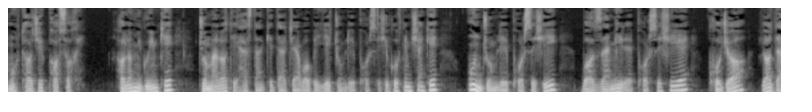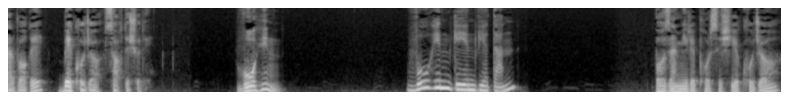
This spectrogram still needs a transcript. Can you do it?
محتاج پاسخه حالا می‌گوییم که جملاتی هستند که در جواب یک جمله پرسشی گفته میشن که اون جمله پرسشی با زمیر پرسشی کجا یا در واقع به کجا ساخته شده. Wohin? Wohin gehen wir dann? با زمیر پرسشی کجا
